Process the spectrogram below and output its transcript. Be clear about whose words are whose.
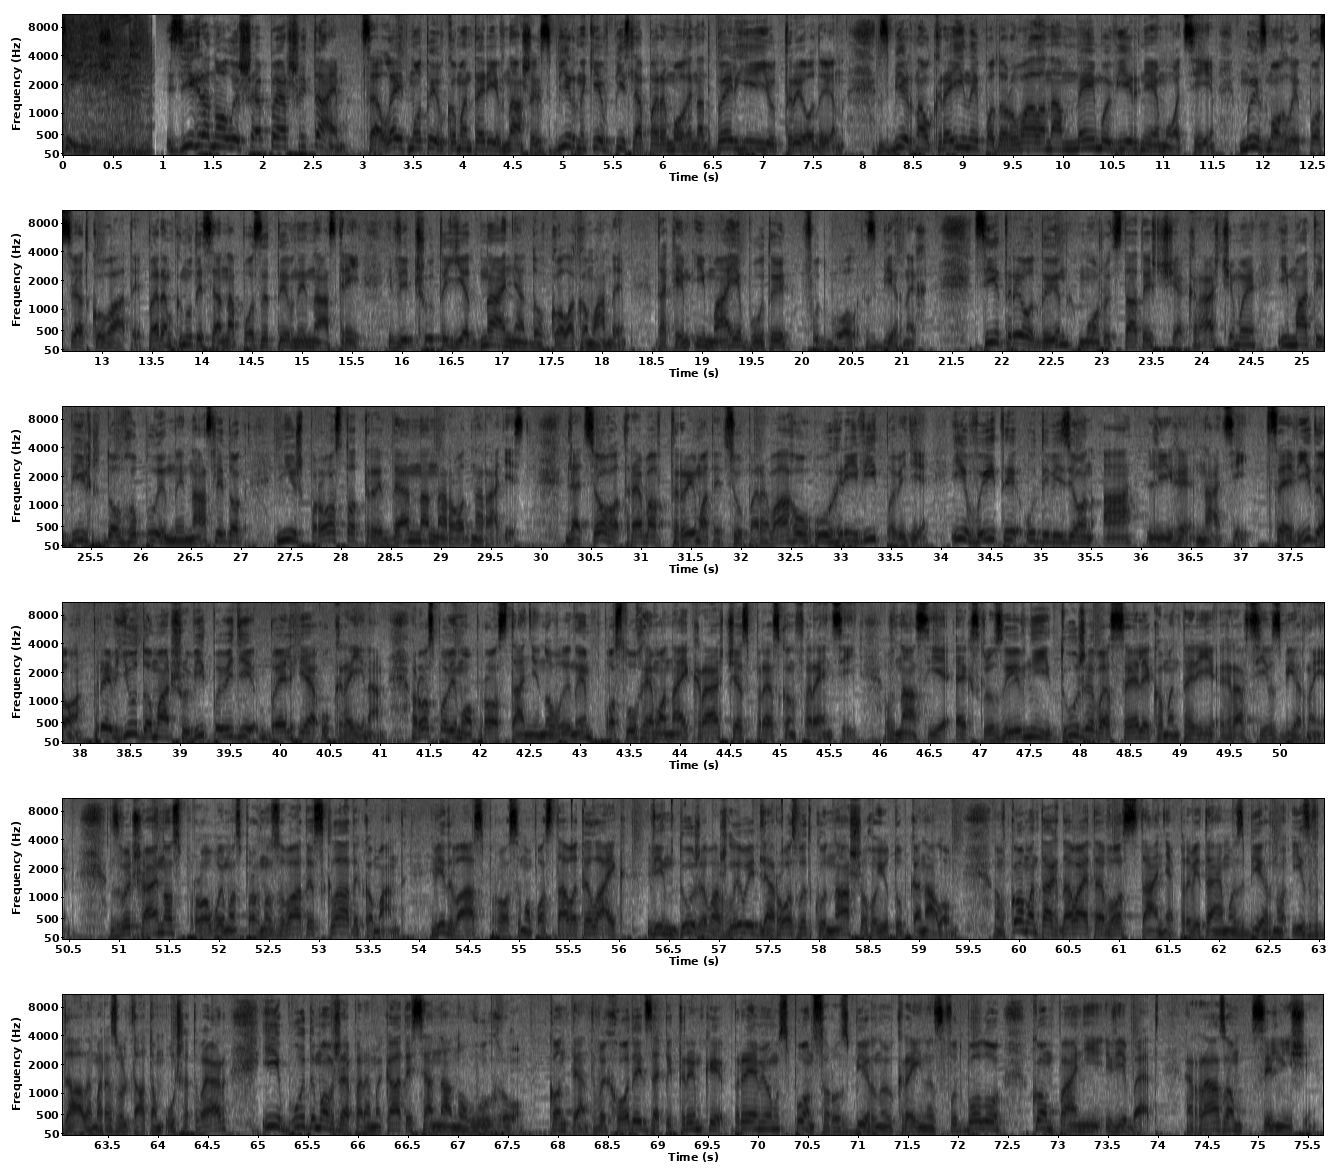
Speaker 1: Сильніші.
Speaker 2: Зіграно лише перший тайм. Це лейтмотив коментарів наших збірників після перемоги над Бельгією 3-1. Збірна України подарувала нам неймовірні емоції. Ми змогли посвяткувати, перемкнутися на позитивний настрій, відчути єднання довкола команди. Таким і має бути футбол збірних. Ці 3-1 можуть стати ще кращими і мати більш довгоплинний наслідок, ніж просто триденна народна радість. Для цього треба втримати цю перевагу у грі відповіді і вийти у дивізіон А Ліги Націй. Це відео прев'ю до матчу відповіді Бельгія-Україна. Розповімо про останні новини, послухаємо найкраще з прес-конференцій. В нас є ексклюзивні і дуже веселі коментарі гравців збірної. Звичайно, спробуємо спрогнозувати склади команд. Від вас просимо поставити лайк. Він дуже важливий для розвитку нашого Ютуб каналу. В коментах давайте востаннє привітаємо збірну із вдалим результатом у четвер і будемо вже перемикатися на нову гру. Контент виходить за підтримки преміум спонсору збірної України з футболу компанії Вібет. Разом сильніші.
